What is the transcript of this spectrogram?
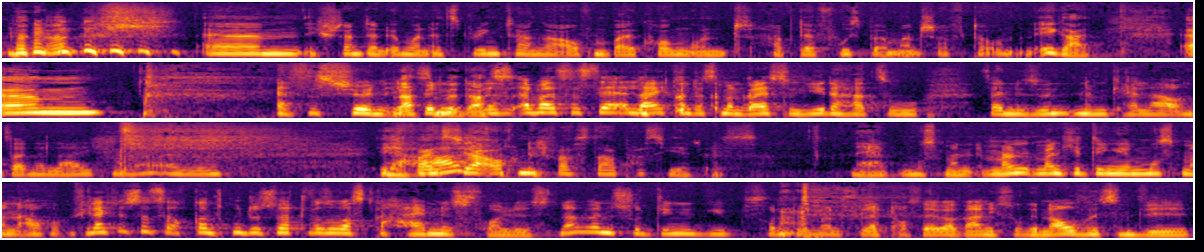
ähm, ich stand dann irgendwann in Stringtanga auf dem Balkon und habe der Fußballmannschaft da unten. Egal. Ähm, Es ist schön. Lassen bin, wir das. aber es ist sehr erleichternd, dass man weiß, so jeder hat so seine Sünden im Keller und seine Leichen. Ne? Also, ich weiß ja auch nicht, was da passiert ist. Naja, muss man, man, manche Dinge muss man auch, vielleicht ist es auch ganz gut, es hat so was Geheimnisvolles, ne? wenn es so Dinge gibt, von denen man vielleicht auch selber gar nicht so genau wissen will,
